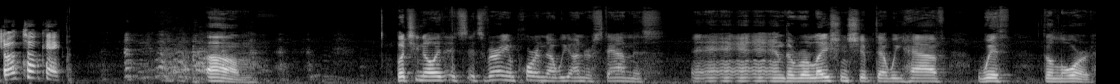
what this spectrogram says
It's okay. Um, but you know, it's it's very important that we understand this and, the relationship that we have with the Lord.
